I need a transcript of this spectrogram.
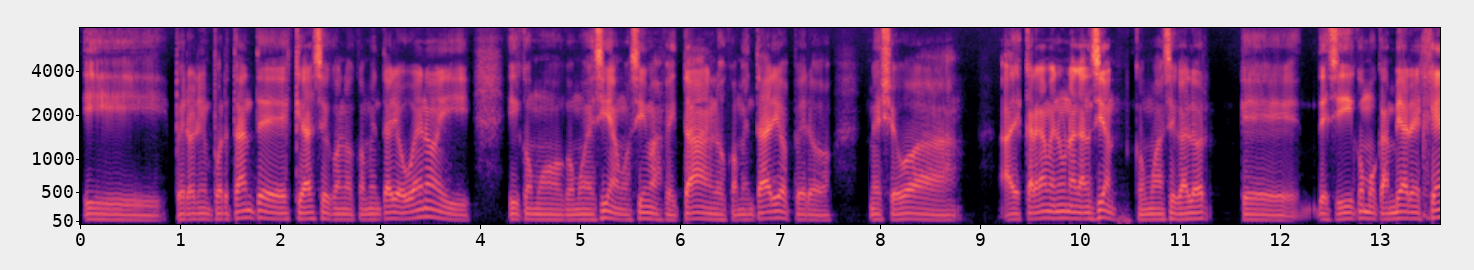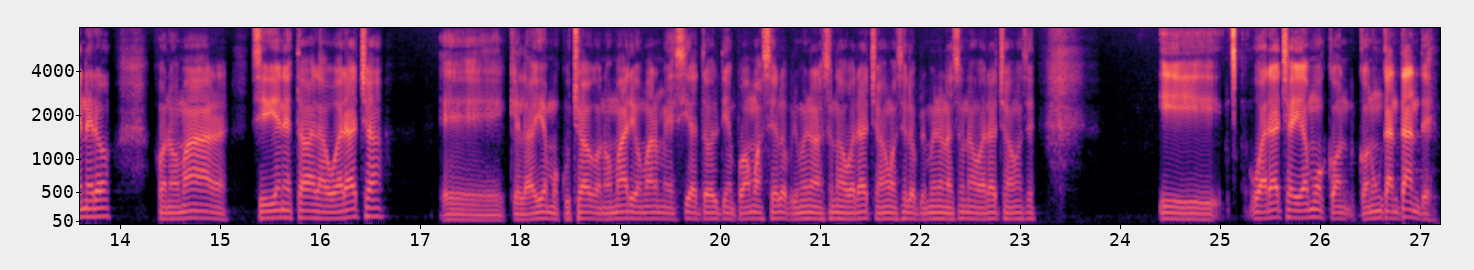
Y, pero lo importante es quedarse con los comentarios buenos y, y como, como decíamos, sí me afectaban los comentarios, pero me llevó a, a descargarme en una canción, como hace calor, que decidí como cambiar el género. Con Omar, si bien estaba la guaracha, eh, que la habíamos escuchado con Omar y Omar me decía todo el tiempo, vamos a hacerlo primero en hacer una guaracha, vamos a hacerlo primero en hacer una guaracha, vamos a hacer... Y guaracha, digamos, con, con un cantante,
